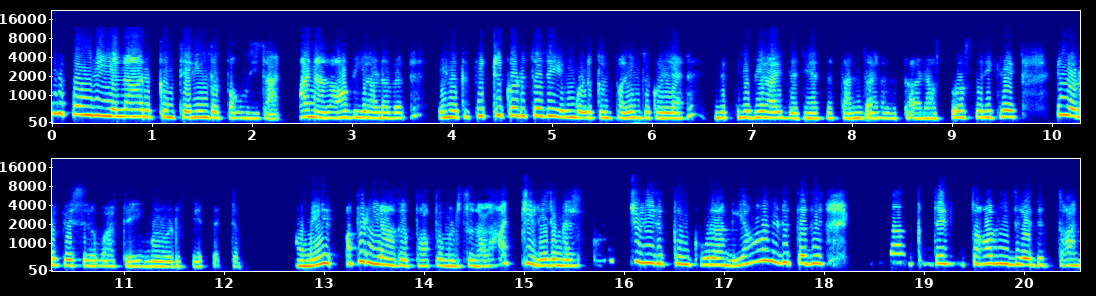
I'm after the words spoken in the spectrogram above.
இந்த பகுதி எல்லாருக்கும் தெரிந்த பகுதிதான். ஆனால் ஆவியானவர் எனக்கு பெற்றுக் கொடுத்ததை உங்களுக்கும் பகிர்ந்து கொள்ள இந்த கிருபியா இந்த நேரத்தை தந்தார். அதுக்காக நான் சோசரிக்கிறேன் என்னோடு பேசுகிற வார்த்தை உங்களோடு பேசட்டும். ஆமே அப்படியாக பாப்பம் சொன்னால் ஆற்றில் இருங்கள். ஆற்றில் இருக்கும் கூழாங்க யார் எடுத்தது? தாவீது எடுத்தான்?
